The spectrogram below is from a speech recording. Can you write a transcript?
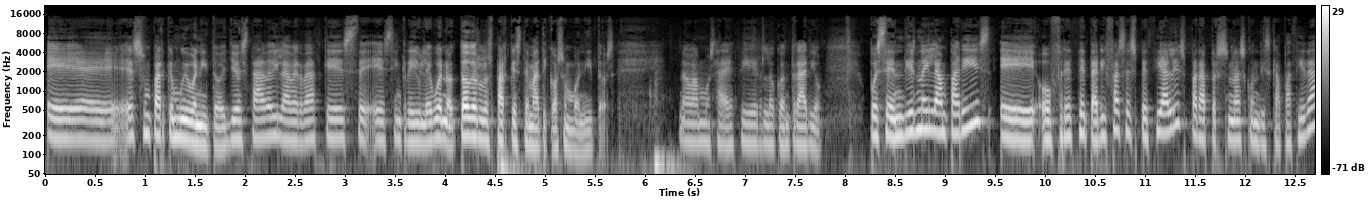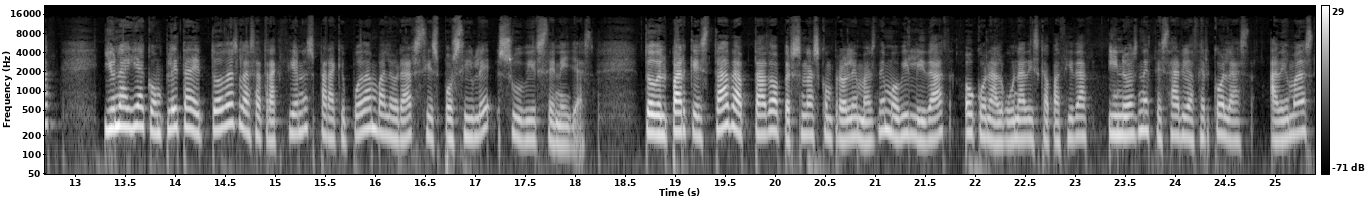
Eh, es un parque muy bonito. Yo he estado y la verdad que es, es, increíble. Bueno, todos los parques temáticos son bonitos. No vamos a decir lo contrario. Pues en Disneyland París eh, ofrece tarifas especiales para personas con discapacidad y una guía completa de todas las atracciones para que puedan valorar si es posible subirse en ellas. Todo el parque está adaptado a personas con problemas de movilidad o con alguna discapacidad y no es necesario hacer colas. Además,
